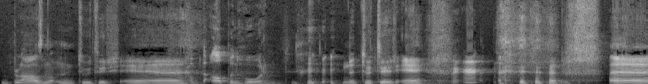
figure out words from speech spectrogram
blazen op een toeter. Hè, eh, Op de Alpenhoorn. een toeter, hè. Eh,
